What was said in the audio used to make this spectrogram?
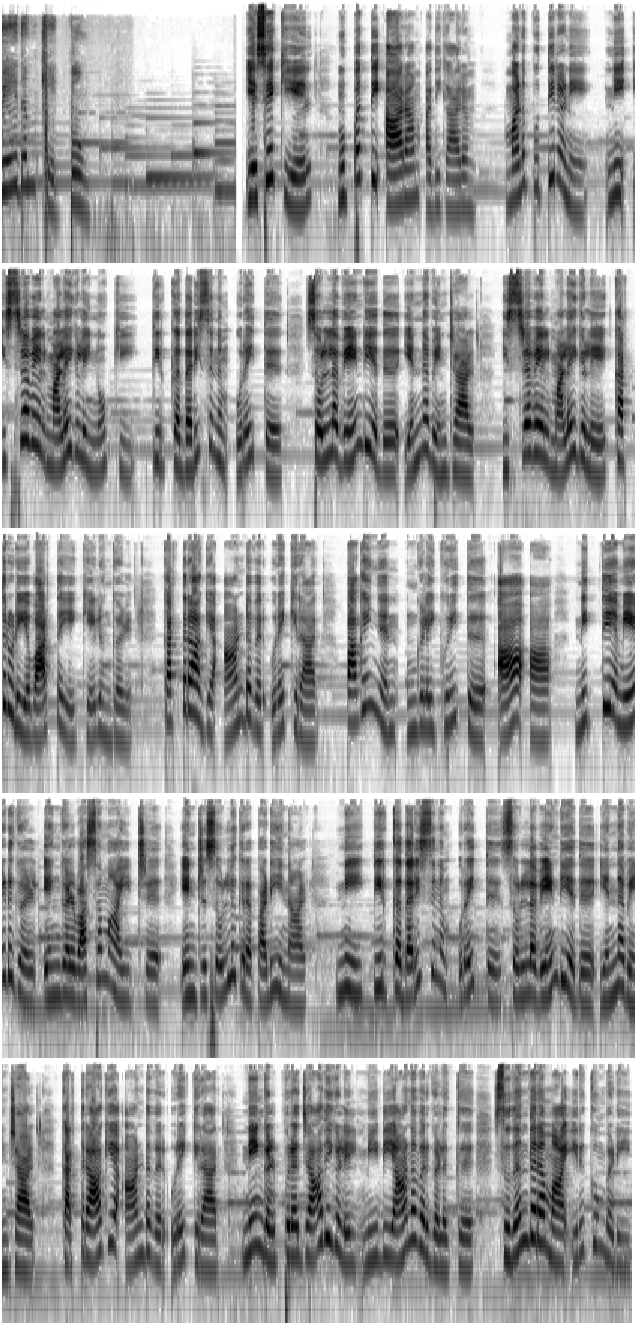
வேதம் கேட்போம். எசேக்கியேல் முப்பத்தி ஆறாம் அதிகாரம். மனுபுத்திரனே நீ இஸ்ரவேல் மலைகளை நோக்கி தீர்க்க தரிசனம் உரைத்து சொல்ல வேண்டியது என்னவென்றால் இஸ்ரவேல் மலைகளே கர்த்தருடைய வார்த்தையை கேளுங்கள். கர்த்தராகிய ஆண்டவர் உரைக்கிறார் பகைஞன் உங்களை குறித்து ஆ ஆ நித்திய மேடுகள் எங்கள் வசமாயிற்று என்று சொல்லுகிறபடியினால் நீ தீர்க்க தரிசனம் உரைத்து சொல்ல வேண்டியது என்னவென்றால் கர்த்தராகிய ஆண்டவர் உரைக்கிறார் நீங்கள் புறஜாதிகளில் மீதியானவர்களுக்கு சுதந்திரமாய் இருக்கும்படி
